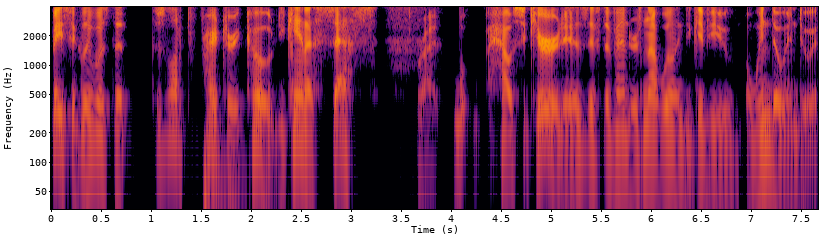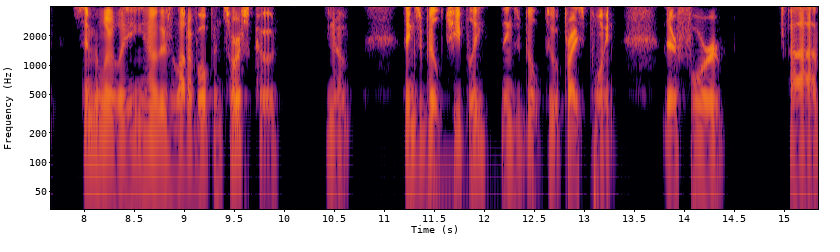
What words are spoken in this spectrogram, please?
basically was that there's a lot of proprietary code. You can't assess right. w- how secure it is if the vendor's not willing to give you a window into it. Similarly, you know, there's a lot of open source code. You know, things are built cheaply, things are built to a price point. Therefore, uh,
